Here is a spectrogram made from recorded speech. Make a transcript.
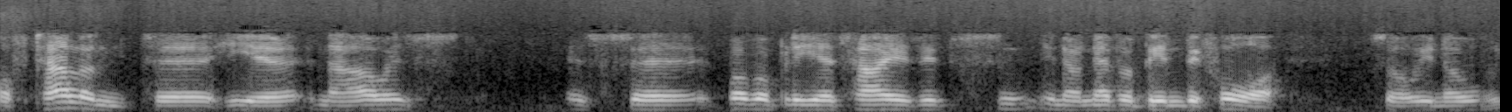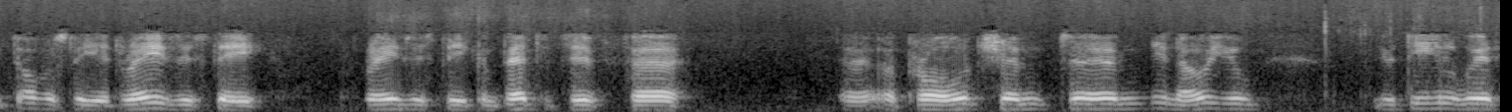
of talent uh, here now is is uh, probably as high as it's you know never been before. So you know obviously it raises the raises the competitive uh, uh, approach, and um, you know you you deal with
